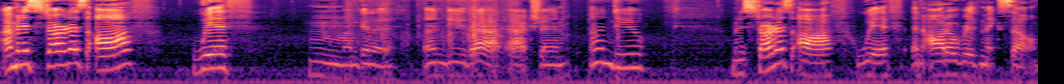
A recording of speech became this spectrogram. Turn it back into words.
I'm going to start us off with, hmm, I'm going to undo that action. Undo. I'm going to start us off with an autorhythmic cell.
